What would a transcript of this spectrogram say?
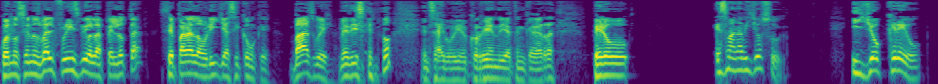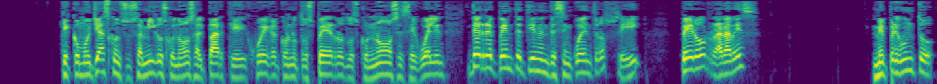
Cuando se nos va el frisbee o la pelota, se para a la orilla así como que, vas, güey, me dice, ¿no? Entonces ahí voy yo corriendo y ya tengo que agarrar. Pero es maravilloso. Y yo creo que como Jazz con sus amigos cuando vamos al parque, juega con otros perros, los conoce, se huelen, de repente tienen desencuentros, sí, pero rara vez. Me pregunto,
